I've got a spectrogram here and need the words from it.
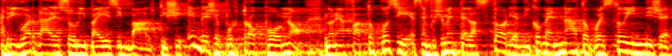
riguardare solo i paesi baltici. E invece purtroppo no, non è affatto così, è semplicemente la storia di come è nato questo indice,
